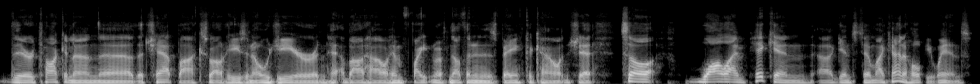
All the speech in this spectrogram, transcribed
they're talking on the the chat box about he's an OGer and about how him fighting with nothing in his bank account and shit. So while I'm picking uh, against him, I kind of hope he wins.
